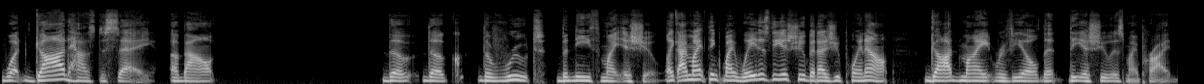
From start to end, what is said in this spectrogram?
what God has to say about the the the root beneath my issue. Like I might think my weight is the issue, but as you point out, God might reveal that the issue is my pride.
